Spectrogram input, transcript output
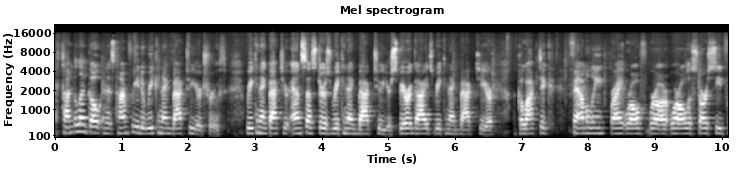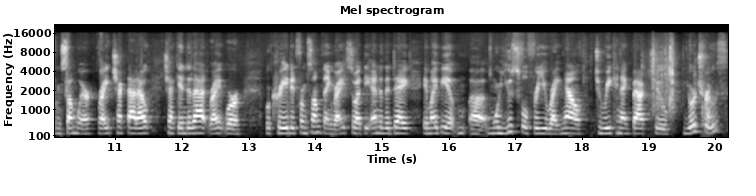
It's time to let go and it's time for you to reconnect back to your truth. Reconnect back to your ancestors, reconnect back to your spirit guides, reconnect back to your galactic family, right? We're all we're all, we're all a star seed from somewhere, right? Check that out. Check into that, right? We're we're created from something, right? So at the end of the day, it might be a, uh, more useful for you right now to reconnect back to your truth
